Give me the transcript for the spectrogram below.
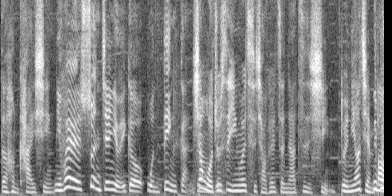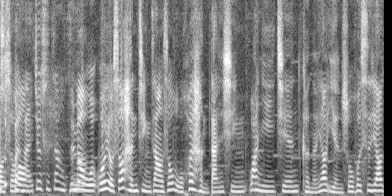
得很开心，你会瞬间有一个稳定感。像我就是因为吃巧克力增加自信。对，你要简报的时候，本来就是这样子。没有，我我有时候很紧张的时候，我会很担心，万一间可能要演说或是要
